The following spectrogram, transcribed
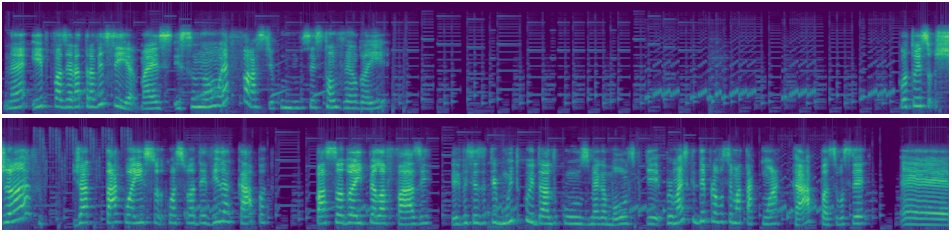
né? E fazer a travessia. Mas isso não é fácil, como vocês estão vendo aí. Enquanto isso, já já tá com, isso, com a sua devida capa, passando aí pela fase. Ele precisa ter muito cuidado com os Mega Moles, porque por mais que dê para você matar com a capa, se você é,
